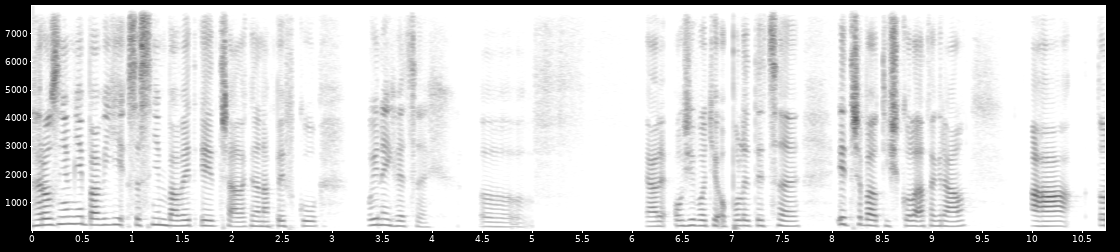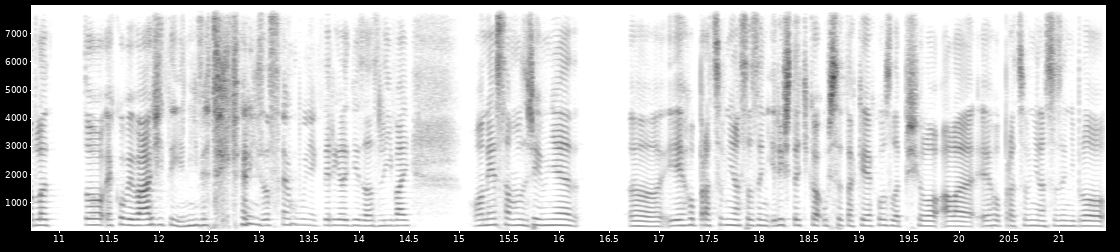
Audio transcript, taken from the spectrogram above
Hrozně mě baví se s ním bavit i třeba takhle na pivku o jiných věcech. Uh, já o životě, o politice, i třeba o té škole a tak dál. A tohle to jako vyváží ty jiné věci, které zase mu některý lidi zazlívají. On je samozřejmě uh, jeho pracovní nasazení, i když teďka už se taky jako zlepšilo, ale jeho pracovní nasazení bylo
